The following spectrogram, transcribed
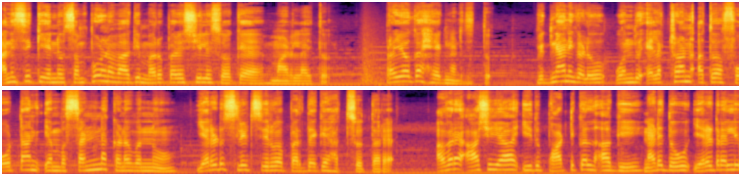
ಅನಿಸಿಕೆಯನ್ನು ಸಂಪೂರ್ಣವಾಗಿ ಮರುಪರಿಶೀಲಿಸೋಕೆ ಮಾಡಲಾಯಿತು. ಪ್ರಯೋಗ ಹೇಗೆ ನಡೆದಿತ್ತು? ವಿಜ್ಞಾನಿಗಳು ಒಂದು ಎಲೆಕ್ಟ್ರಾನ್ ಅಥವಾ ಫೋಟಾನ್ ಎಂಬ ಸಣ್ಣ ಕಣವನ್ನು ಎರಡು ಸ್ಲಿಟ್ಸ್ ಇರುವ ಪರ್ದೆಗೆ ಹತ್ತಿಸುತ್ತಾರೆ. ಅವರ ಆಶಯ ಇದು ಪಾರ್ಟಿಕಲ್ ಆಗಿ ನಡೆದು ಎರಡರಲ್ಲಿ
